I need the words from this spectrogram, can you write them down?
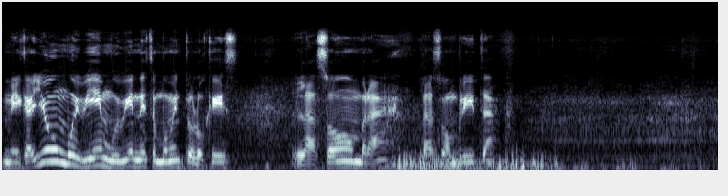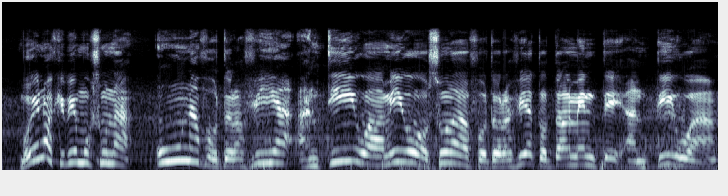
me cayó muy bien, muy bien en este momento lo que es la sombra, la sombrita. Bueno, aquí vemos una, una fotografía antigua, amigos. Una fotografía totalmente antigua.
